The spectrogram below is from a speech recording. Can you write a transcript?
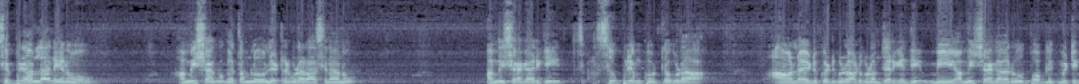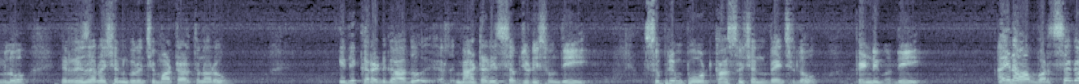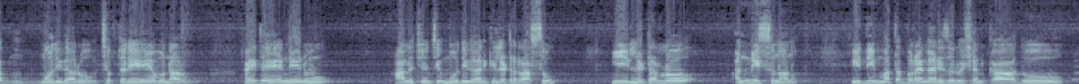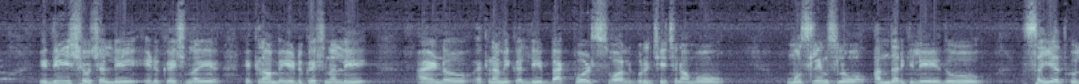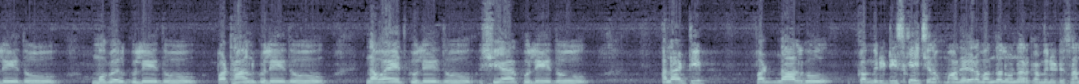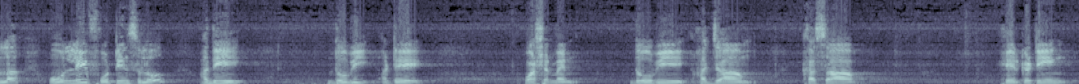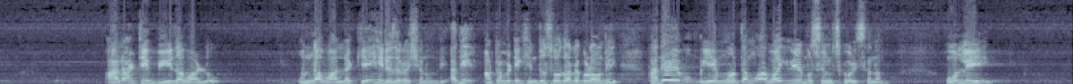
చెప్పిన వల్ల నేను అమిత్ షాకు గతంలో లెటర్ కూడా రాసినాను. అమిత్ షా గారికి సుప్రీం కోర్టులో కూడా వాళ్ళ అడ్వకేట్ కూడా అడగడం జరిగింది. మీ అమిత్ షా గారు పబ్లిక్ మీటింగ్లో రిజర్వేషన్ గురించి మాట్లాడుతున్నారు. ఇది కరెక్ట్ కాదు. మ్యాటర్ ఇస్ సబ్జుడిస్ ఉంది. సుప్రీం కోర్ట్ కాన్స్టిట్యూషన్ బెంచ్లో పెండింగ్ ఉంది. అయినా వరుసగా మోదీ గారు చెప్తూనే ఉన్నారు. అయితే నేను ఆలోచించి మోదీ గారికి లెటర్ రాస్తూ ఈ లెటర్లో అన్ని ఇస్తున్నాను. ఇది మతపరంగా రిజర్వేషన్ కాదు. ఇది socially educational economic educationally and economically backwards వాళ్ళ గురించి ఇచ్చినాము. ముస్లిమ్స్లో అందరికీ లేదు. సయ్యద్కు లేదు. మొఘల్కు లేదు. పఠాన్కు లేదు. నవాయత్కు లేదు షియాకు లేదు. అలాంటి పద్నాలుగు కమ్యూనిటీస్కే ఇచ్చినాం. మా దగ్గర వందలు ఉన్నారు కమ్యూనిటీస్ అందులో. ఓన్లీ ఫోర్టీన్స్లో అది ధోబీ అంటే వాషర్మెన్ ధోబీ హజ్జాం ఖసాబ్ హెయిర్ కటింగ్ అలాంటి బీద వాళ్ళు ఉన్న వాళ్ళకే ఈ రిజర్వేషన్ ఉంది. అది ఆటోమేటిక్ హిందూ సోదరులకు కూడా ఉంది. అదే ఏ మొత్తం ఇవే ముస్లిమ్స్ కూడా ఇస్తున్నాం. ఓన్లీ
